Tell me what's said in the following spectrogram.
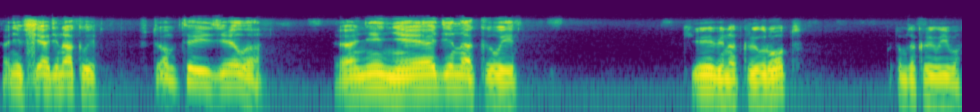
Они все одинаковые. В том-то и дело. Они не одинаковые. Кевин открыл рот, потом закрыл его.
